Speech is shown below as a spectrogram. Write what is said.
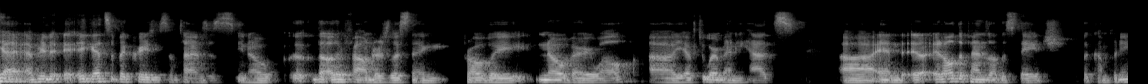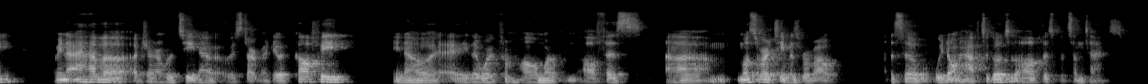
yeah i mean it, it, gets a bit crazy sometimes as you know the other founders listening probably know very well uh, you have to wear many hats uh, and it, it, all depends on the stage the company i mean i have a, a general routine i always start my day with coffee you know, I either work from home or from the office. Um, most of our team is remote, so we don't have to go to the office, but sometimes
